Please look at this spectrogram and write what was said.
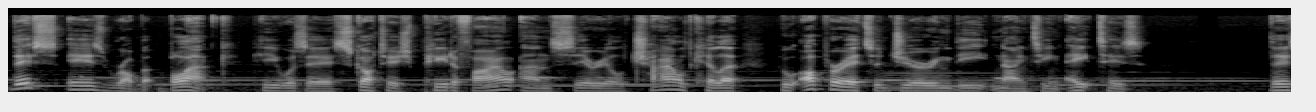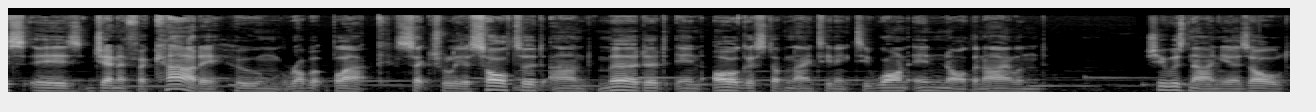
This is Robert Black. He was a Scottish paedophile and serial child killer who operated during the 1980s. This is Jennifer Cardy, whom Robert Black sexually assaulted and murdered in August of 1981 in Northern Ireland. She was nine years old.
